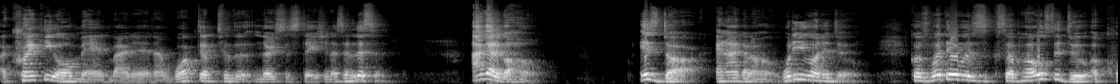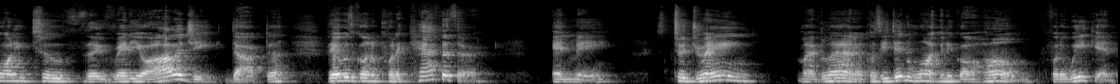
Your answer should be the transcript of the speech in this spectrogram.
a cranky old man by then. I walked up to the nurse's station. I said, "Listen, I gotta go home. It's dark, and I gotta home. What are you going to do?" Because what they was supposed to do, according to the radiology doctor, they was going to put a catheter in me to drain my bladder because he didn't want me to go home for the weekend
